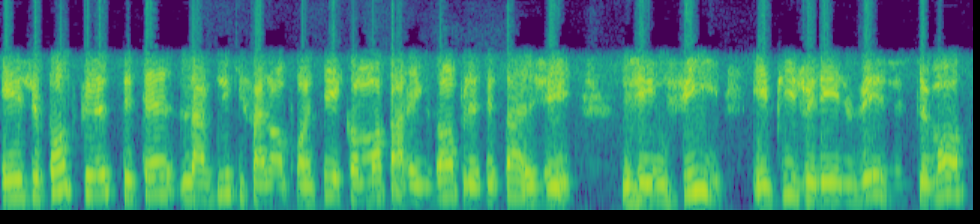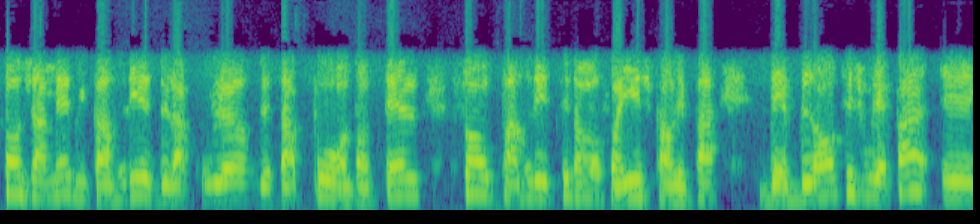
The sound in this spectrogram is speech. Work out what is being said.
Et je pense que c'était l'avenue qu'il fallait emprunter. Et comme moi, par exemple, c'est ça, j'ai j'ai une fille et puis je l'ai élevée justement sans jamais lui parler de la couleur de sa peau en tant que telle, sans parler, tu sais, dans mon foyer, je parlais pas des blancs, tu sais, je voulais pas euh,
